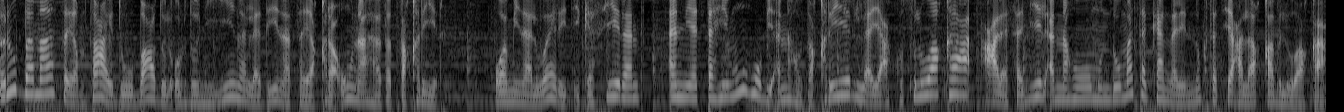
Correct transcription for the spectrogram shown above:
ربما سيمتعض بعض الأردنيين الذين سيقرؤون هذا التقرير. ومن الوارد كثيرا أن يتهموه بأنه تقرير لا يعكس الواقع على سبيل أنه منذ متى كان للنكتة علاقة بالواقع.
